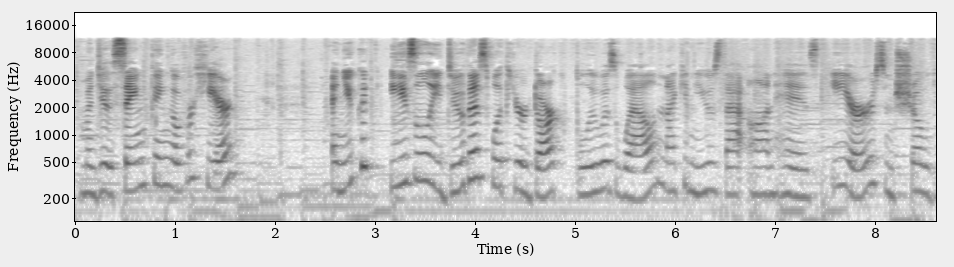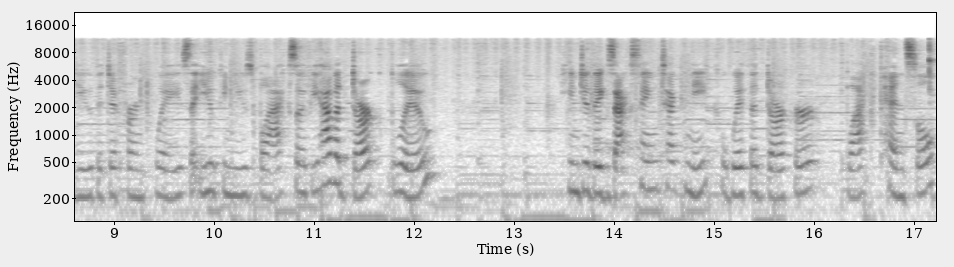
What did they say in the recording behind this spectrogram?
I'm gonna do the same thing over here. And you could easily do this with your dark blue as well. And I can use that on his ears and show you the different ways that you can use black. So if you have a dark blue, you can do the exact same technique with a darker black pencil.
